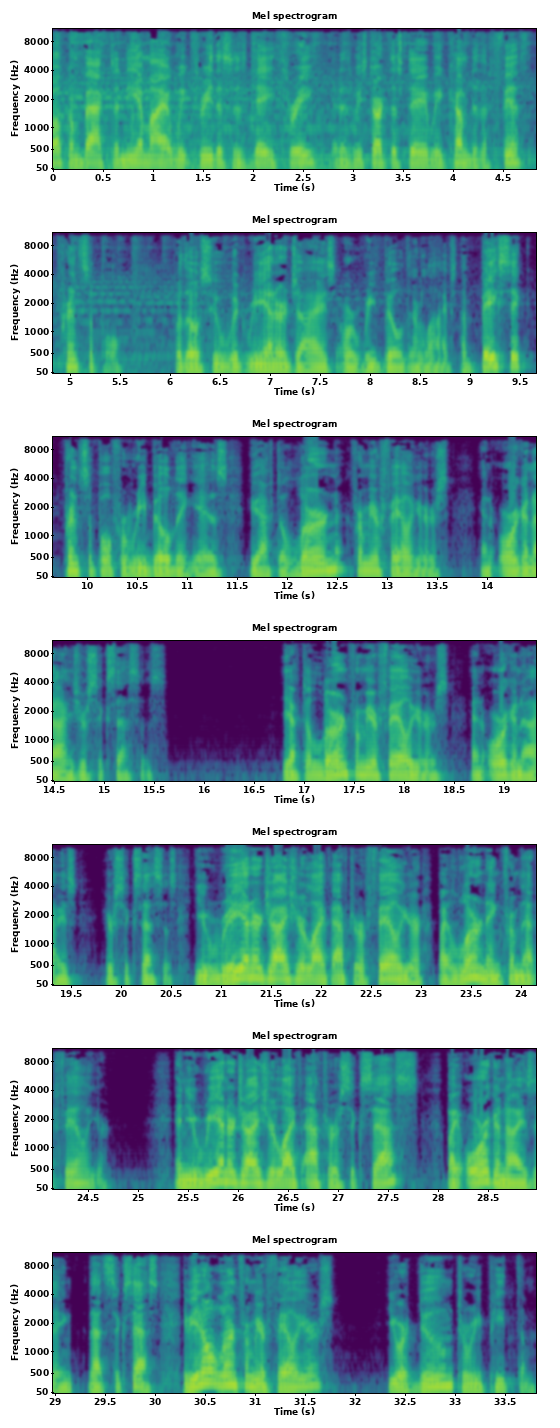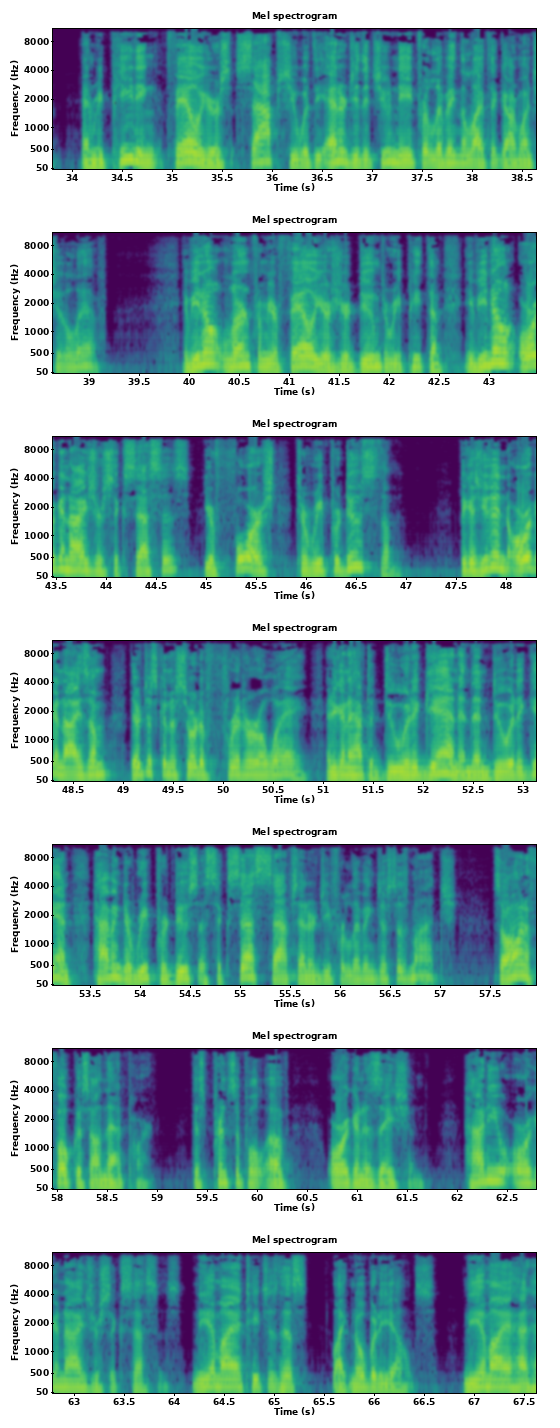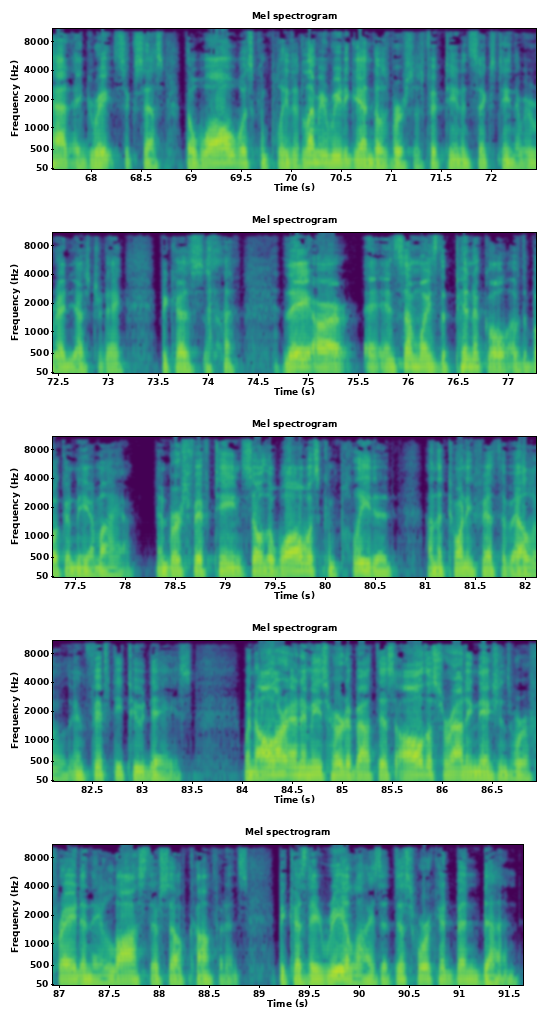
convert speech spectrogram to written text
Welcome back to Nehemiah week three. This is day three. And as we start this day, we come to the fifth principle for those who would re energize or rebuild their lives. A basic principle for rebuilding is you have to learn from your failures and organize your successes. You have to learn from your failures and organize your successes. You re energize your life after a failure by learning from that failure. And you re energize your life after a success by organizing that success. If you don't learn from your failures, you are doomed to repeat them. And repeating failures saps you with the energy that you need for living the life that God wants you to live. If you don't learn from your failures, you're doomed to repeat them. If you don't organize your successes, you're forced to reproduce them. Because you didn't organize them, they're just going to sort of fritter away. And you're going to have to do it again and then do it again. Having to reproduce a success saps energy for living just as much. So I want to focus on that part, this principle of organization. How do you organize your successes? Nehemiah teaches this like nobody else. Nehemiah had had a great success. The wall was completed. Let me read again those verses 15 and 16 that we read yesterday because they are in some ways the pinnacle of the book of Nehemiah. In verse 15, so the wall was completed on the 25th of Elul in 52 days. When all our enemies heard about this, all the surrounding nations were afraid and they lost their self confidence because they realized that this work had been done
